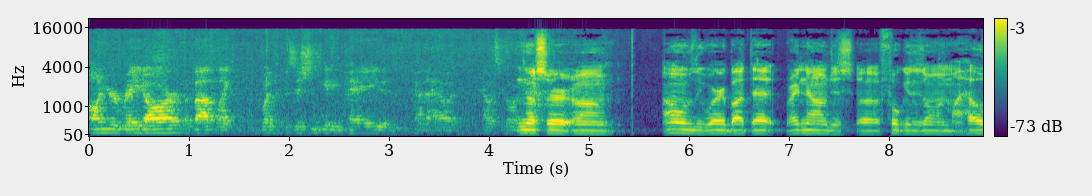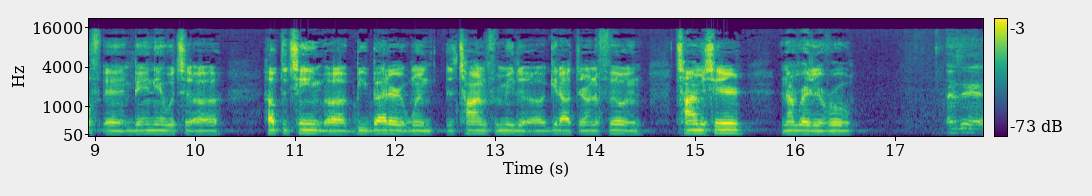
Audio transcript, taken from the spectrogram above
on your radar about like what the position's getting paid and kind of how it, how it's going? No, sir. Um, I don't really worry about that right now. I'm just uh, focusing on my health and being able to uh, help the team uh, be better when it's time for me to uh, get out there on the field. And time is here, and I'm ready to roll. Isiah,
